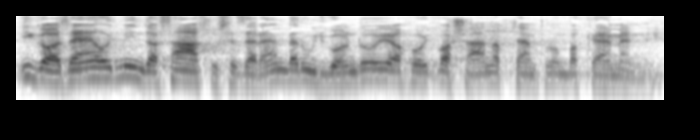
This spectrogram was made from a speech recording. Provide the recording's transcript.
Igaz-e, hogy mind a 120 ezer ember úgy gondolja, hogy vasárnap templomba kell menni?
